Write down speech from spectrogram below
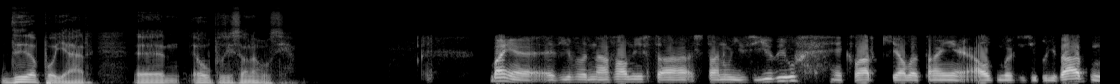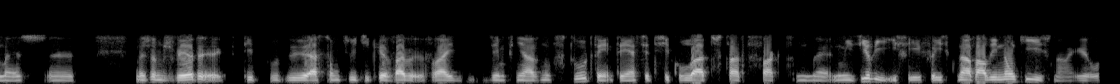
de apoiar uh, a oposição na Rússia. Bem, a, a viva Navalny está, está no exílio. É claro que ela tem alguma visibilidade, mas, uh, mas vamos ver uh, que tipo de ação política vai, vai desempenhar no futuro. Tem, tem essa dificuldade de estar, de facto, na, no exílio e foi, foi, isso que Navalny não quis. Não? É? Ele,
